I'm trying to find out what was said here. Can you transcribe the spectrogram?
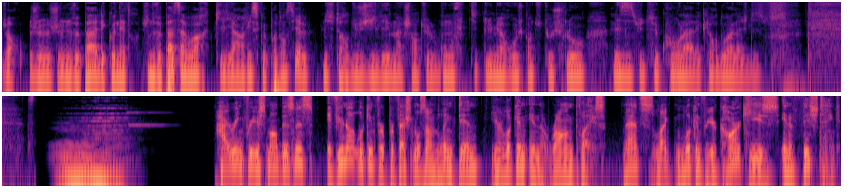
Genre, je, je ne veux pas les connaître. Je ne veux pas savoir qu'il y a un risque potentiel. L'histoire du gilet, machin, tu le gonfles, petite lumière rouge quand tu touches l'eau, les issues de secours, là, avec leurs doigts, là, je dis... Hiring for your small business? If you're not looking for professionals on LinkedIn, you're looking in the wrong place. That's like looking for your car keys in a fish tank.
